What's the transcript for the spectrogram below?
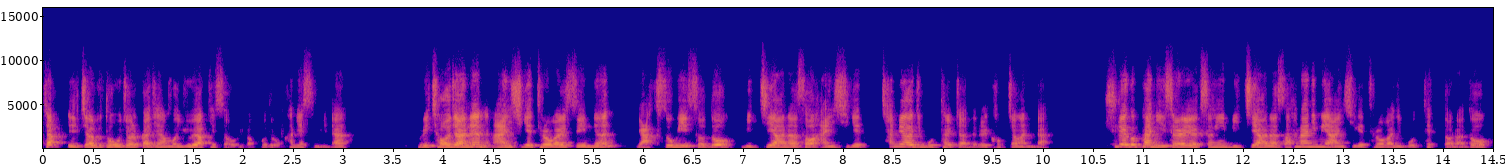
자, 1절부터 5절까지 한번 요약해서 우리가 보도록 하겠습니다. 우리 저자는 안식에 들어갈 수 있는 약속이 있어도 믿지 않아서 안식에 참여하지 못할 자들을 걱정한다. 출애굽한 이스라엘 백성이 믿지 않아서 하나님의 안식에 들어가지 못했더라도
